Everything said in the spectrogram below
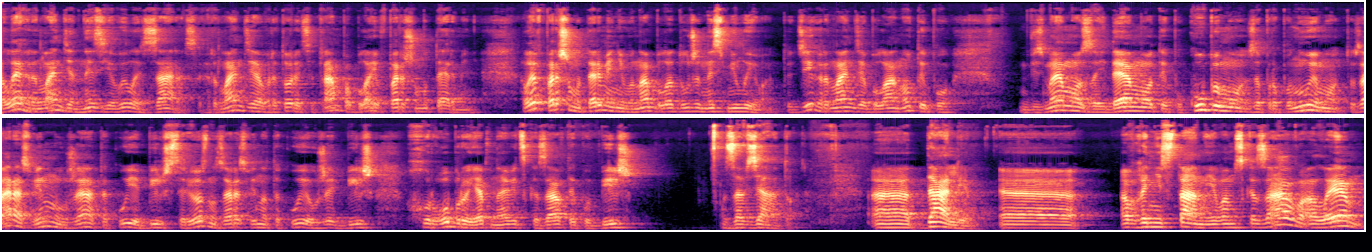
Але Гренландія не з'явилась зараз. Гренландія в риториці Трампа була і в першому терміні. Але в першому терміні вона була дуже несмілива. Тоді Гренландія була, ну, типу, візьмемо, зайдемо, типу, купимо, запропонуємо. То зараз він вже атакує більш серйозно. Зараз він атакує вже більш хоробро, я б навіть сказав, типу, більш завзято. Е, далі. Е, Афганістан я вам сказав, але.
